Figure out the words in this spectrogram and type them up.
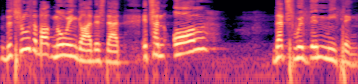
The truth about knowing God is that it's an all that's within me thing.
